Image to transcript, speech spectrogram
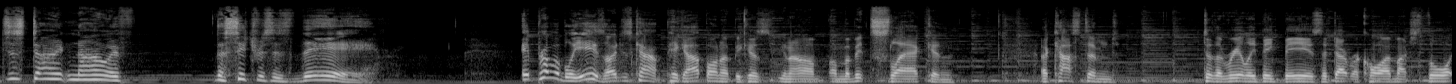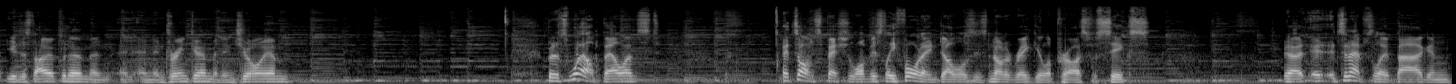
just don't know if the citrus is there. It probably is. I just can't pick up on it because, you know, I'm, I'm, a bit slack and accustomed to the really big beers that don't require much thought. You just open them and, and, and drink them and enjoy them. But it's well balanced. It's on special, obviously. $14 is not a regular price for six. You know, it, it's an absolute bargain.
